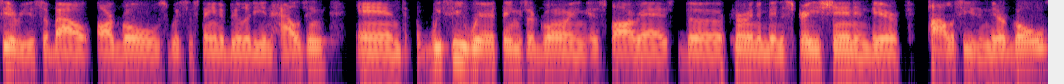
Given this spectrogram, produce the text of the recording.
serious about our goals with sustainability and housing, and we see where things are going as far as the current administration and their policies and their goals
